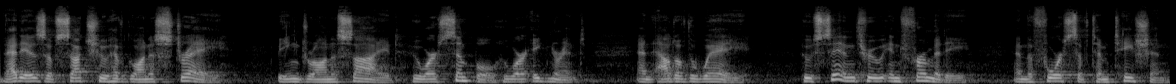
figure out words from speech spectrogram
that is, of such who have gone astray, being drawn aside, who are simple, who are ignorant, and out of the way, who sin through infirmity and the force of temptation,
